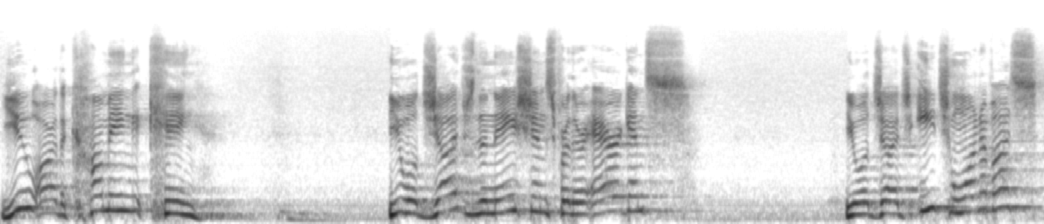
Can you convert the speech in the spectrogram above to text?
you are the coming king. You will judge the nations for their arrogance. You will judge each one of us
